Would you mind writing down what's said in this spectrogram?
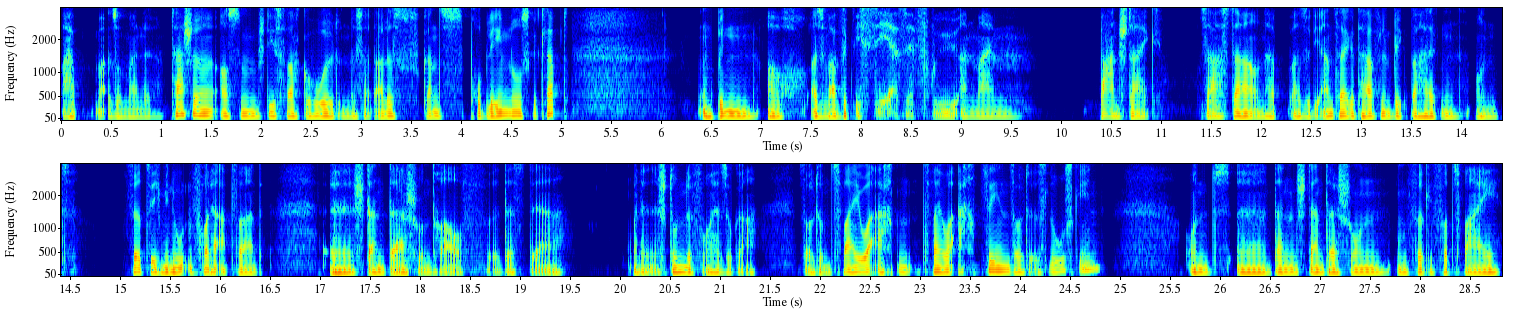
habe also meine Tasche aus dem Schließfach geholt und das hat alles ganz problemlos geklappt und bin auch, also war wirklich sehr, sehr früh an meinem Bahnsteig, saß da und habe also die Anzeigetafel im Blick behalten und 40 Minuten vor der Abfahrt äh, stand da schon drauf, dass der, oder eine Stunde vorher sogar, sollte um 2 Uhr, 8, 2 Uhr 18 sollte es losgehen. Und äh, dann stand da schon um Viertel vor zwei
